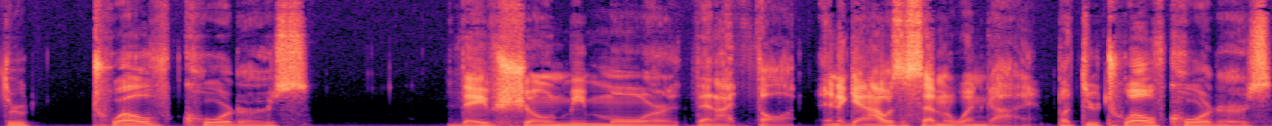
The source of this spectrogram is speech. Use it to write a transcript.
Through 12 quarters, they've shown me more than I thought. And again, I was a seven win guy, but through 12 quarters,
